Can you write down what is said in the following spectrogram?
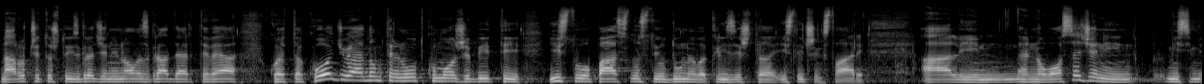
Naročito što je izgrađena nova zgrada RTV-a koja takođe u jednom trenutku može biti isto u opasnosti od Dunava, klizišta i sličnih stvari. Ali novosađeni, mislim,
